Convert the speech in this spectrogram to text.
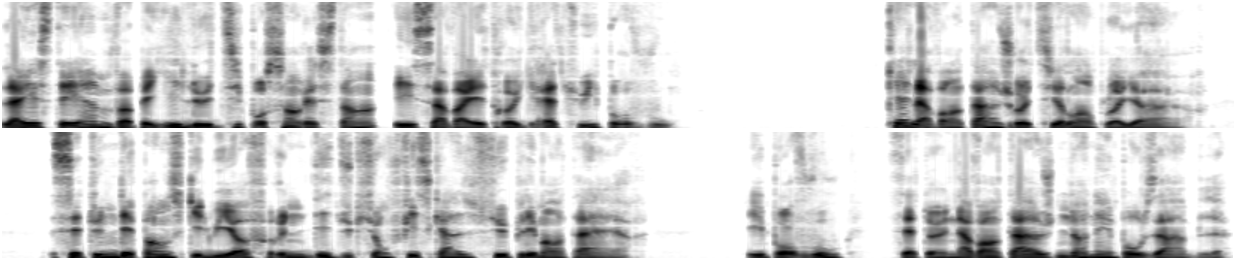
la STM va payer le 10% restant et ça va être gratuit pour vous. Quel avantage retire l'employeur? c'est une dépense qui lui offre une déduction fiscale supplémentaire. Et pour vous, c'est un avantage non imposable.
